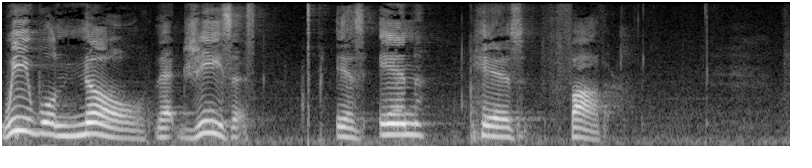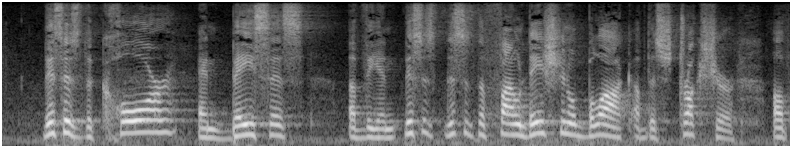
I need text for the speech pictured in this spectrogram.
We will know that Jesus is in his Father. This is the core and basis of the this is this is the foundational block of the structure of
